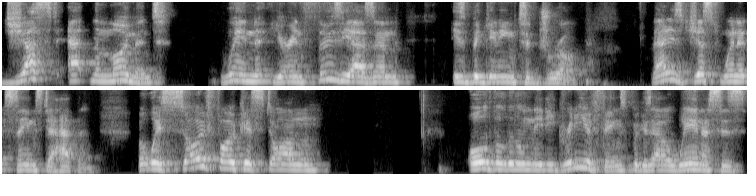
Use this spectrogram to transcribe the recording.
just at the moment when your enthusiasm is beginning to drop. That is just when it seems to happen. But we're so focused on all the little nitty gritty of things because our awareness has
